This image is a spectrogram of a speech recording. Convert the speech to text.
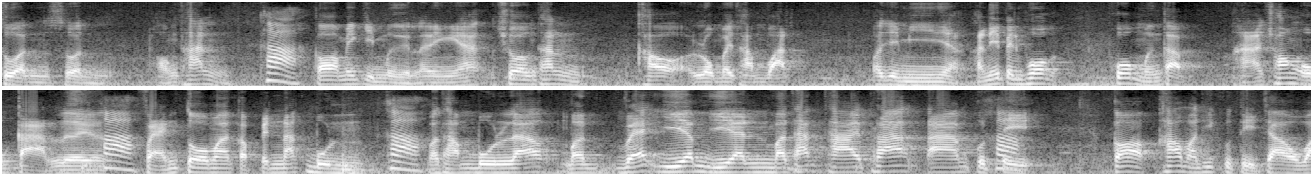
ส่วนส่วนของท่านค่ะก็ไม่กี่หมื่นอะไรอย่างเงี้ย ช่วงท่านเข้าลงไปทำวัด ก็จะมีเนี่ย อันนี้เป็นพวก พวกเหมือนกับหาช่องโอกาสเลย ค่ะแฝงตัวมากับเป็นนักบุญ ค่ะ มาทำบุญแล้วมาแวะเยี่ยมเยียน มาทักทายพระตามกุฏิค่ก็เข้ามาที่กุฏิเจ้าอาว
